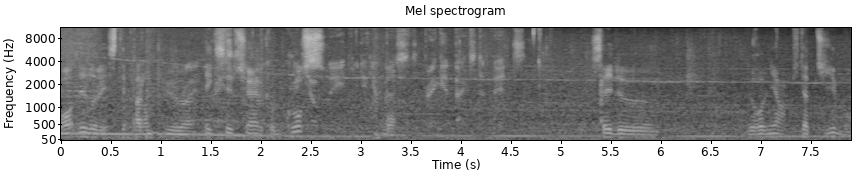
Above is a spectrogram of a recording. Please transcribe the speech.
Bon, désolé, c'était pas non plus euh, exceptionnel comme course. Bon. J'essaye de, de revenir petit à petit. Bon,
